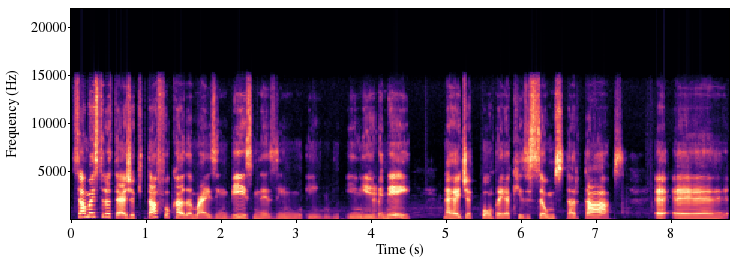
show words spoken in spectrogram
Se é uma estratégia que está focada mais em business, em, em, em M&A, né, de compra e aquisição de startups, é, é,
